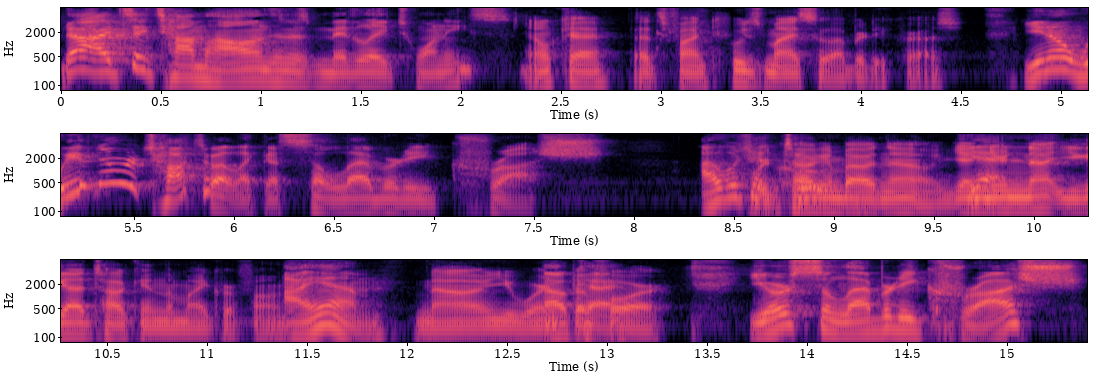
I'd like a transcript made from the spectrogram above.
No, I'd say Tom Holland's in his mid late twenties. okay, that's fine. Who's my celebrity crush? You know, we've never talked about like a celebrity crush. I would. We're talking about now. Yeah, Yeah. you're not. You got to talk in the microphone. I am. no, you weren't Okay. before. Your celebrity crush?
